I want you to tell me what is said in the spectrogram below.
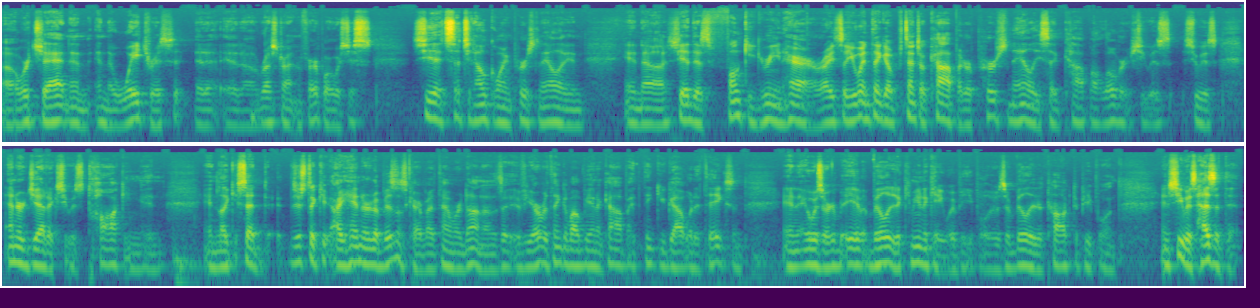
uh, we're chatting, and, and the waitress at a, at a restaurant in Fairport was just, she had such an outgoing personality, and and uh, she had this funky green hair, right? So you wouldn't think of a potential cop, but her personality said cop all over. She was she was energetic, she was talking, and and like you said, just to, I handed her a business card by the time we're done. I was like, if you ever think about being a cop, I think you got what it takes, and and it was her ability to communicate with people, it was her ability to talk to people, and and she was hesitant.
